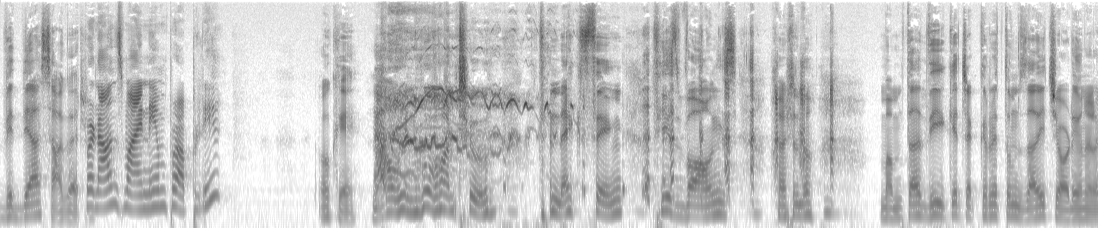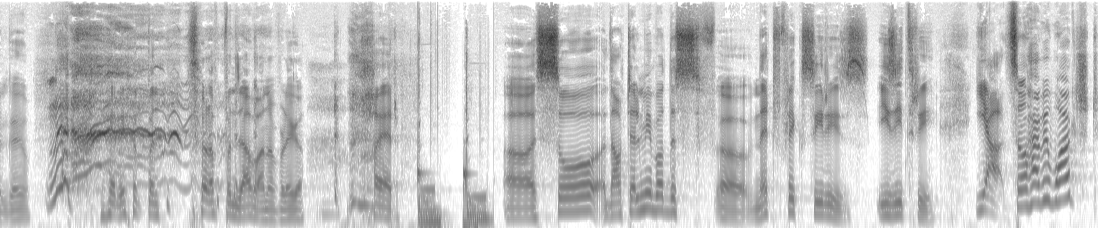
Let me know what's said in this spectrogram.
Vidya Sagar pronounce my name properly okay now we move on to the next thing this bongs no Mamata di के चक्कर में तुम ज़्यादा चौड़े होने लग गए हो। अरे थोड़ा पंजाब आना पड़ेगा। खैर so now tell me about this Netflix series easy three या so have you watched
